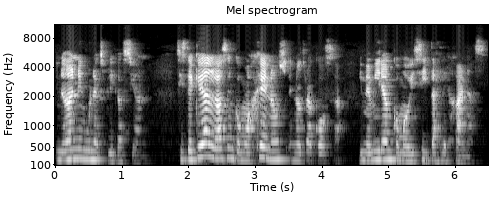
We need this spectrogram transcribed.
y no dan ninguna explicación. Si se quedan lo hacen como ajenos en otra cosa y me miran como visitas lejanas.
